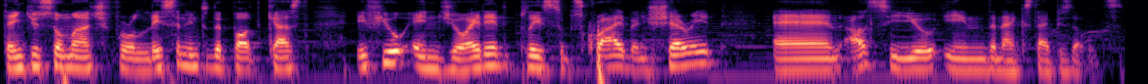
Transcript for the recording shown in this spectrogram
Thank you so much for listening to the podcast. If you enjoyed it, please subscribe and share it. And I'll see you in the next episodes.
